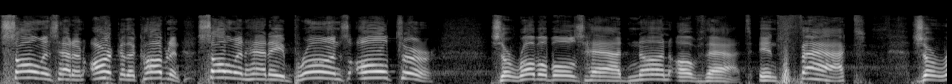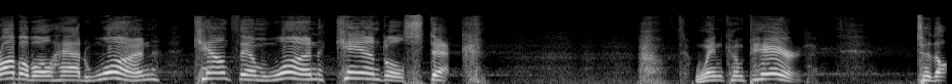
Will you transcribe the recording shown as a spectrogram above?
Solomon's had an Ark of the Covenant. Solomon had a bronze altar. Zerubbabel's had none of that. In fact, Zerubbabel had one, count them, one candlestick. When compared to the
